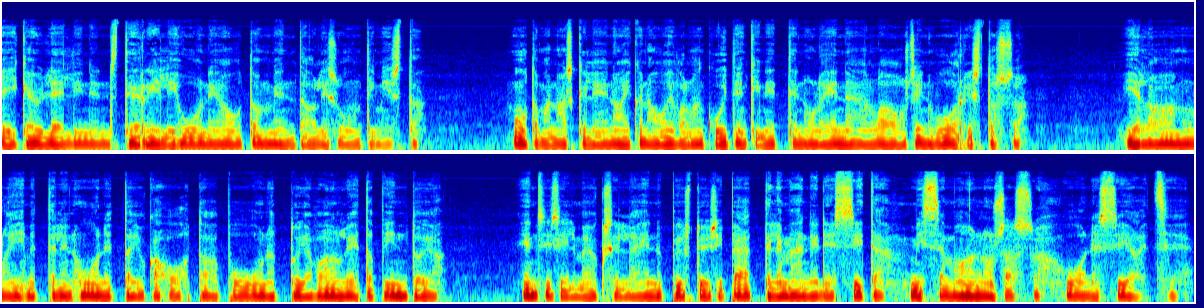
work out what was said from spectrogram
eikä ylellinen steriilihuoneauto mentaalisuuntimista. Muutaman askeleen aikana oivallan kuitenkin, etten ole enää Laosin vuoristossa – vielä aamulla ihmettelen huonetta, joka hohtaa puunattuja vaaleita pintoja. Ensisilmäyksellä en pystyisi päättelemään edes sitä, missä maanosassa huone sijaitsee.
